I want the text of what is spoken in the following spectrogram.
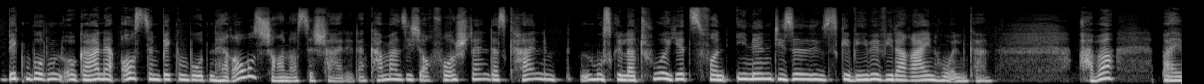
Beckenbodenorgane aus dem Beckenboden herausschauen aus der Scheide, dann kann man sich auch vorstellen, dass keine Muskulatur jetzt von innen dieses Gewebe wieder reinholen kann. Aber bei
